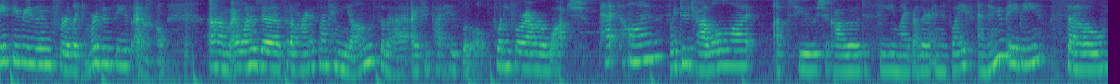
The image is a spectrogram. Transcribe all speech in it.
safety reasons for like emergencies i don't know. Um, i wanted to put a harness on him young so that i could put his little 24 hour watch pet on. We do travel a lot up to chicago to see my brother and his wife and their new baby. So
